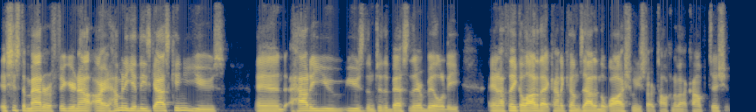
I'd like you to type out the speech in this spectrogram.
it's just a matter of figuring out, all right, how many of these guys can you use, and how do you use them to the best of their ability? And I think a lot of that kind of comes out in the wash when you start talking about competition.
